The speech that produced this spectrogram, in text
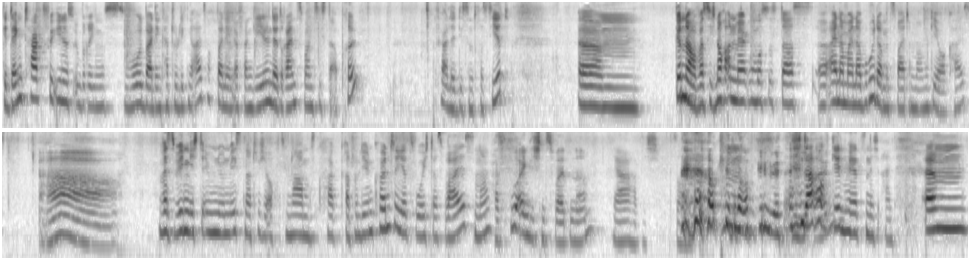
Gedenktag für ihn ist übrigens sowohl bei den Katholiken als auch bei den Evangelien der 23. April. Für alle, die es interessiert. Ähm, genau, was ich noch anmerken muss, ist, dass äh, einer meiner Brüder mit zweitem Namen Georg heißt. Ah. Weswegen ich dem demnächst natürlich auch zum Namenstag gratulieren könnte, jetzt wo ich das weiß. Ne? Hast du eigentlich einen zweiten Namen? Ja, habe ich. So. okay, darauf gehen wir jetzt nicht Darauf ein. gehen wir jetzt nicht ein. Ähm,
